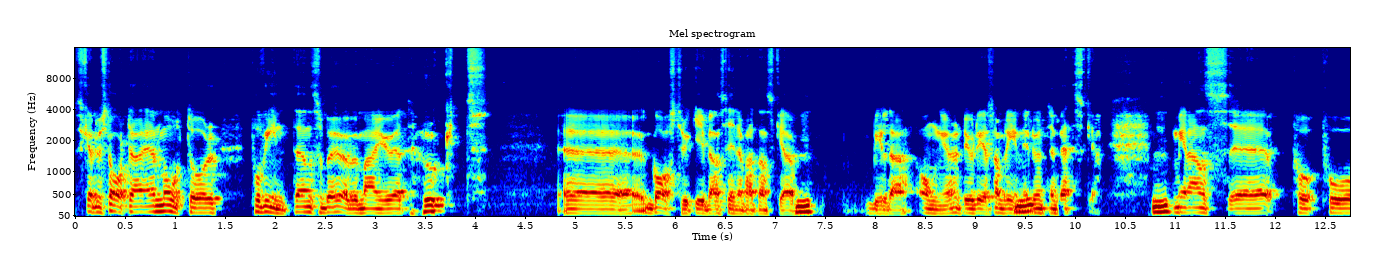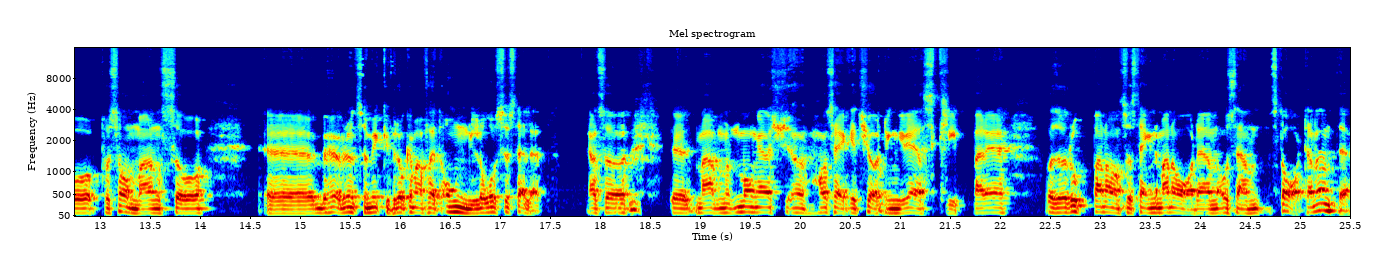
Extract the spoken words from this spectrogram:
ska du starta en motor på vintern så behöver man ju ett högt eh, gastryck i bensinen för att den ska mm bilda ångor. Det är ju det som brinner, mm. det är inte en vätska. Mm. Medan eh, på, på, på sommaren så eh, behöver du inte så mycket för då kan man få ett ånglås istället. Alltså, mm. eh, man, många har säkert kört en gräsklippare och så ropar någon så stänger man av den och sen startar den inte.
